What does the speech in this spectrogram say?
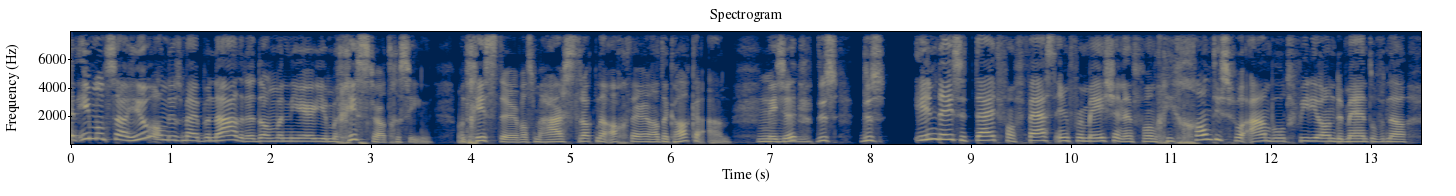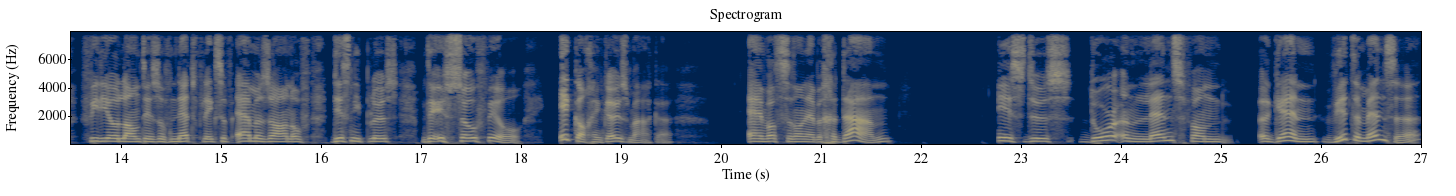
En iemand zou heel anders mij benaderen dan wanneer je me gisteren had gezien. Want gisteren was mijn haar strak naar achter en had ik hakken aan. Weet je? Dus, dus in deze tijd van fast information en van gigantisch veel aanbod, video on demand, of het nou Videoland is, of Netflix, of Amazon, of Disney Plus, er is zoveel. Ik kan geen keus maken. En wat ze dan hebben gedaan, is dus door een lens van, again, witte mensen.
